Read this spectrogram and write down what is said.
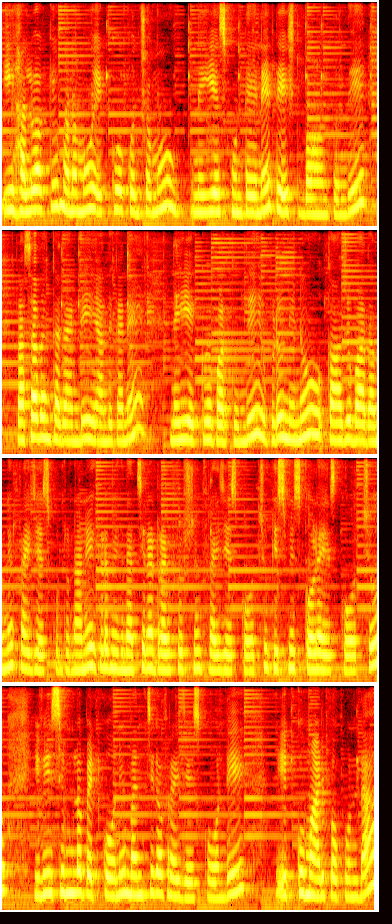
ఈ హల్వాకి మనము ఎక్కువ కొంచెము నెయ్యి వేసుకుంటేనే టేస్ట్ బాగుంటుంది. ప్రసాదం కదండి అందుకనే నెయ్యి ఎక్కువ పడుతుంది. ఇప్పుడు నేను కాజు బాదాంని ఫ్రై చేసుకుంటున్నాను. ఇక్కడ మీకు నచ్చిన డ్రై ఫ్రూట్స్ని ఫ్రై చేసుకోవచ్చు కిస్మిస్ కూడా వేసుకోవచ్చు. ఇవి సిమ్లో పెట్టుకొని మంచిగా ఫ్రై చేసుకోండి. ఎక్కువ మాడిపోకుండా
